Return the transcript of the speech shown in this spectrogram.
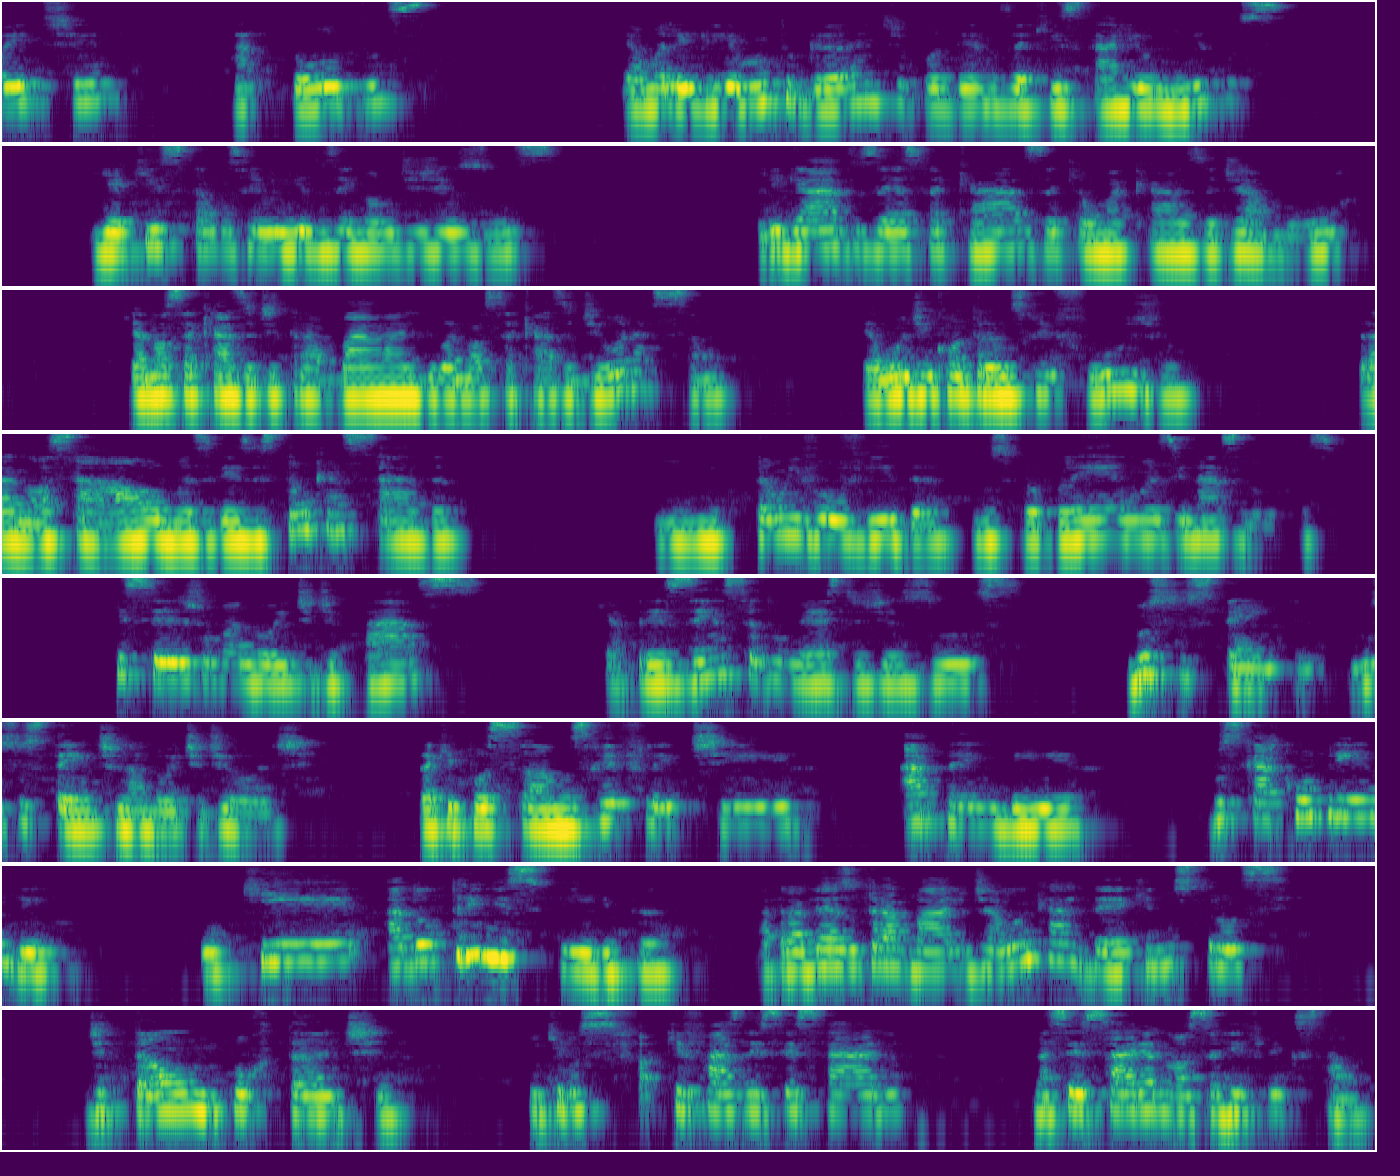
noite a todos. É uma alegria muito grande podermos aqui estar reunidos. E aqui estamos reunidos em nome de Jesus, ligados a essa casa, que é uma casa de amor, que é a nossa casa de trabalho, a nossa casa de oração. É onde encontramos refúgio para nossa alma, às vezes tão cansada e tão envolvida nos problemas e nas lutas. Que seja uma noite de paz, que a presença do Mestre Jesus nos sustente, nos sustente na noite de hoje, para que possamos refletir, aprender, buscar compreender o que a doutrina espírita, através do trabalho de Allan Kardec, nos trouxe de tão importante e que, nos, que faz necessário, necessária a nossa reflexão.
